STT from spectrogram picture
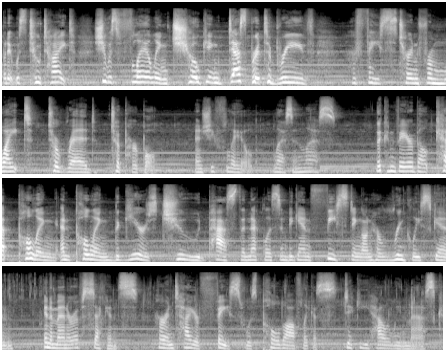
but it was too tight. She was flailing, choking, desperate to breathe. Her face turned from white to red to purple, and she flailed less and less. The conveyor belt kept pulling and pulling. The gears chewed past the necklace and began feasting on her wrinkly skin. In a matter of seconds, her entire face was pulled off like a sticky Halloween mask.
